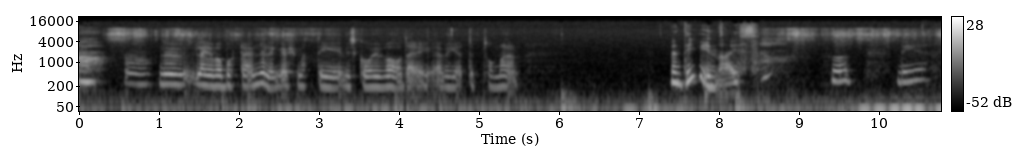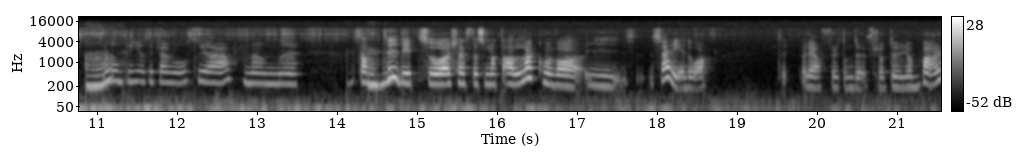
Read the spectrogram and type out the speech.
Ja, nu lär jag vara borta ännu längre eftersom att det, vi ska ju vara där över hela typ sommaren. Men det är ju nice. Så det är någonting jag ser fram emot att göra. Men eh, samtidigt så känns det som att alla kommer vara i Sverige då. Typ, eller ja, förutom du för att du jobbar.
